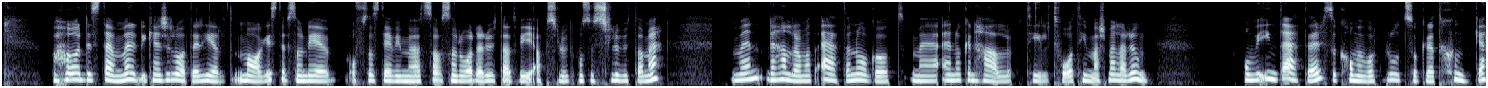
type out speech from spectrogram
Och det stämmer, det kanske låter helt magiskt eftersom det är oftast det vi möts av som råd ute att vi absolut måste sluta med. Men det handlar om att äta något med en och en halv till två timmars mellanrum. Om vi inte äter så kommer vårt blodsocker att sjunka.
